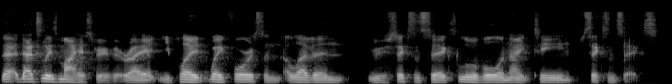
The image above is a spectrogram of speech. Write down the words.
That that's at least my history of it, right? You played Wake Forest in eleven, you were six and six. Louisville in 19, six and six.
